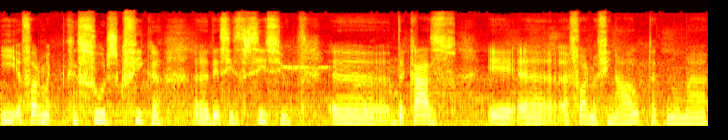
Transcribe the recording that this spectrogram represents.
E a forma que surge, que fica desse exercício de acaso é a, a forma final, portanto, numa,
